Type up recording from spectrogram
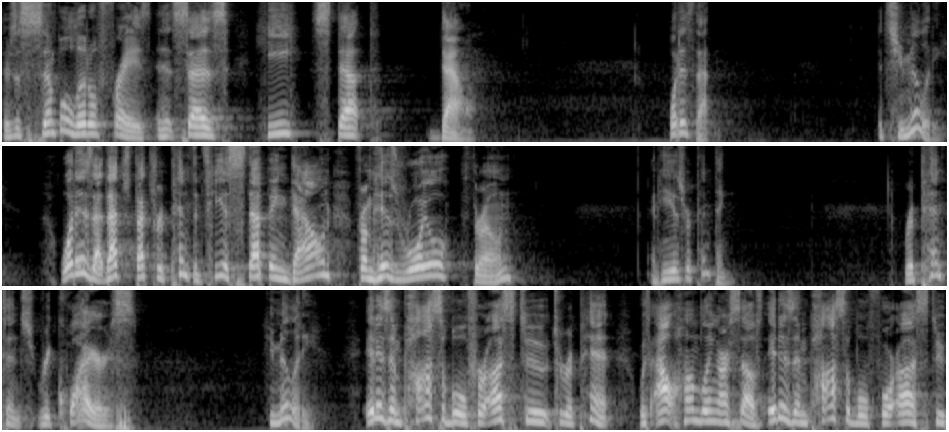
There's a simple little phrase, and it says, He stepped down. What is that? It's humility. What is that? That's, that's repentance. He is stepping down from his royal throne and he is repenting. Repentance requires humility. It is impossible for us to, to repent without humbling ourselves. It is impossible for us to,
